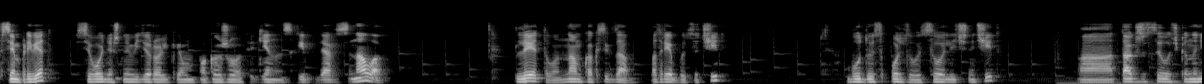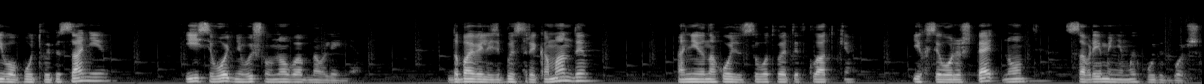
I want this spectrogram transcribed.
Всем привет! В сегодняшнем видеоролике я вам покажу офигенный скрипт для арсенала. Для этого нам, как всегда, потребуется чит. Буду использовать свой личный чит. А, также ссылочка на него будет в описании. И сегодня вышло новое обновление. Добавились быстрые команды. Они находятся вот в этой вкладке. Их всего лишь 5, но со временем их будет больше.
